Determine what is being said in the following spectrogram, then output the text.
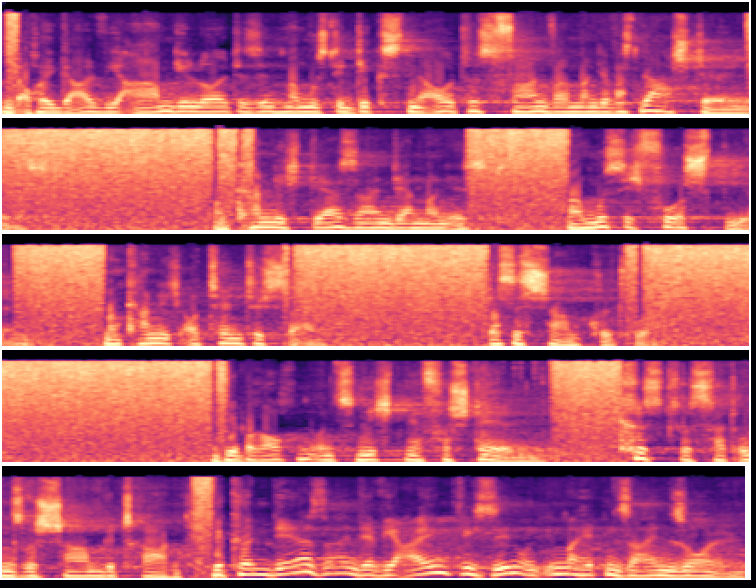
Und auch egal wie arm die Leute sind, man muss die dicksten Autos fahren, weil man ja was darstellen muss. Man kann nicht der sein, der man ist. Man muss sich vorspielen. Man kann nicht authentisch sein. Das ist Schamkultur. Wir brauchen uns nicht mehr verstellen. Christus hat unsere Scham getragen. Wir können der sein, der wir eigentlich sind und immer hätten sein sollen.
